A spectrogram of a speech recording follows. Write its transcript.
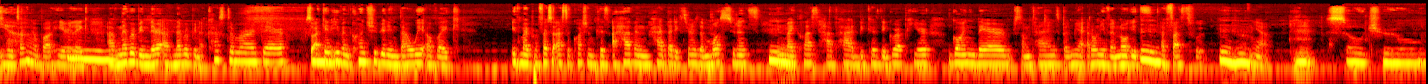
we're talking about here. Like hmm. I've never been there. I've never been a customer there, so I can hmm. even contribute in that way of like if my professor asks a question because I haven't had that experience that most students in hmm. my class have had because they grew up here, going there sometimes. But me, I don't even know it's hmm. a fast food. Mm-hmm. Yeah, hmm. so true.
